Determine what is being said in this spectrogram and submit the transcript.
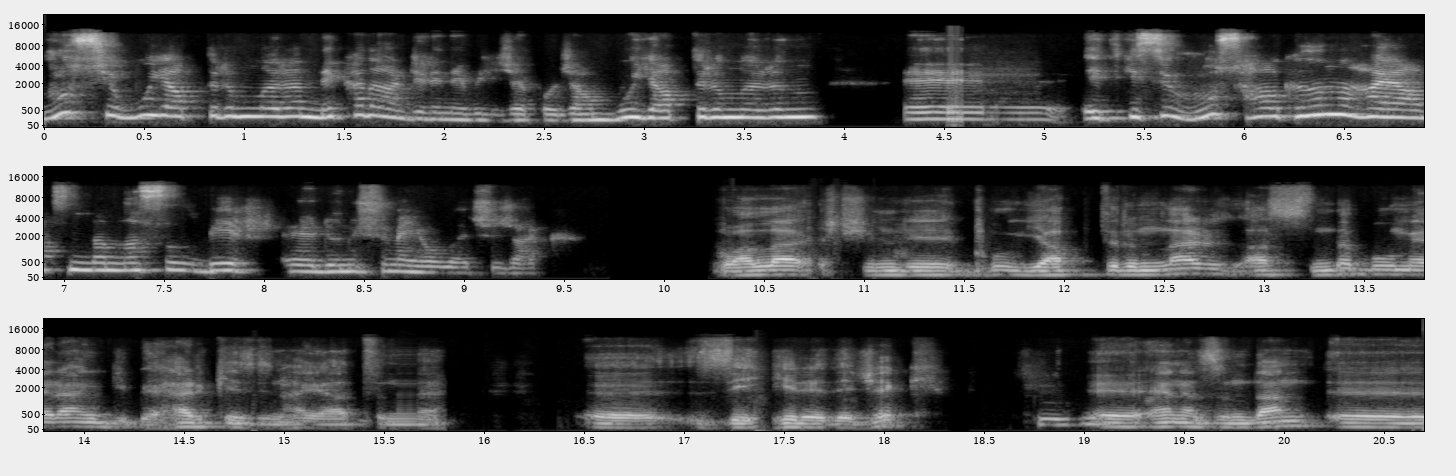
Rusya bu yaptırımlara ne kadar direnebilecek hocam? Bu yaptırımların e, etkisi Rus halkının hayatında nasıl bir e, dönüşüme yol açacak? Valla şimdi bu yaptırımlar aslında bumerang gibi herkesin hayatını e, zehir edecek. Hı hı. E, en azından e,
